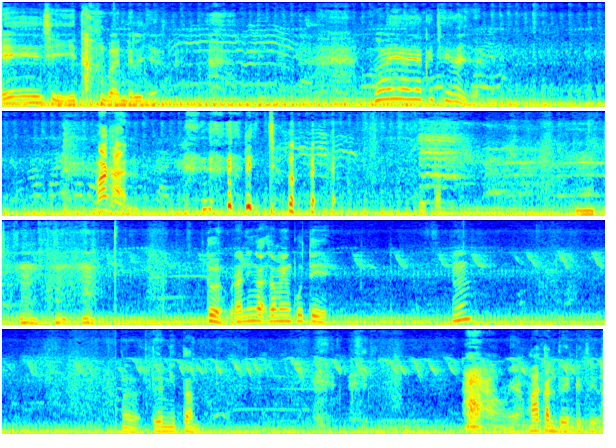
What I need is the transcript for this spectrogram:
Eh si hitam bandelnya. Wah, ya, ya kecil aja. Makan. Hitam hmm, hmm, hmm. tuh berani nggak sama yang putih Hmm? Oh, itu yang hitam. Ah, ya, makan tuh yang kecil.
